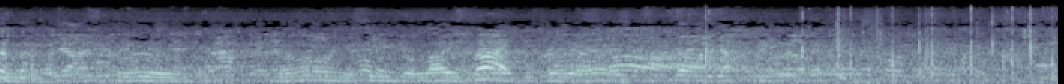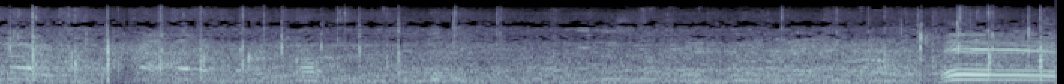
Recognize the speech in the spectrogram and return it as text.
you saved your life right. before your eyes. Hey!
